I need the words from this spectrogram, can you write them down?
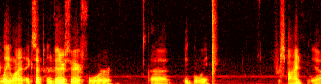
Leyline except Inventor's Fair for uh, Big Boy. For spine. Yeah.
